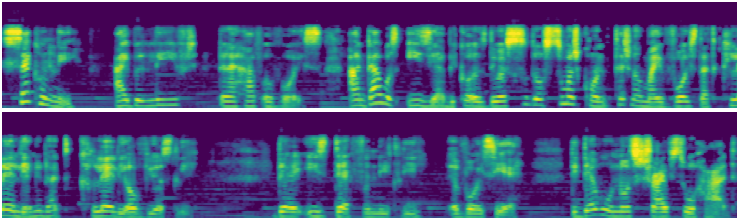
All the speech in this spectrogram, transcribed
Secondly, I believed that I have a voice, and that was easier because there was so, there was so much contention of my voice that clearly I knew that clearly, obviously, there is definitely a voice here. The devil will not strive so hard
